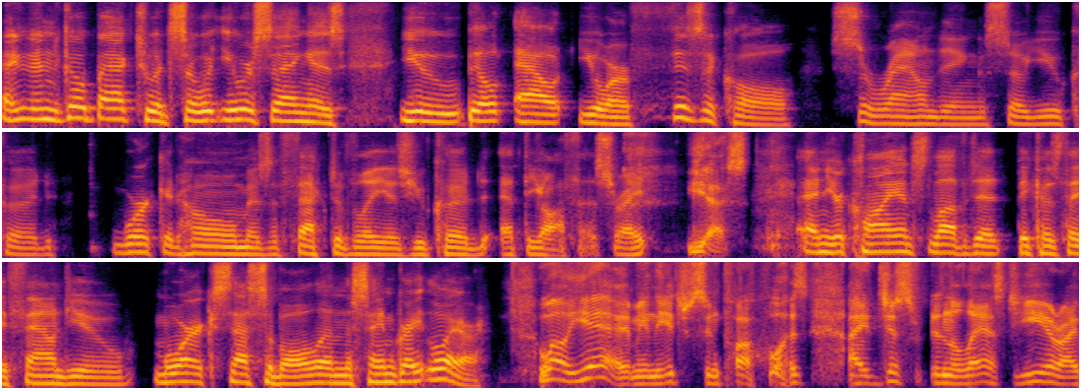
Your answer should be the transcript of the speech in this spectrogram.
And then to go back to it. So, what you were saying is you built out your physical surroundings so you could work at home as effectively as you could at the office, right? Yes. And your clients loved it because they found you more accessible and the same great lawyer. Well, yeah. I mean, the interesting part was I just in the last year I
